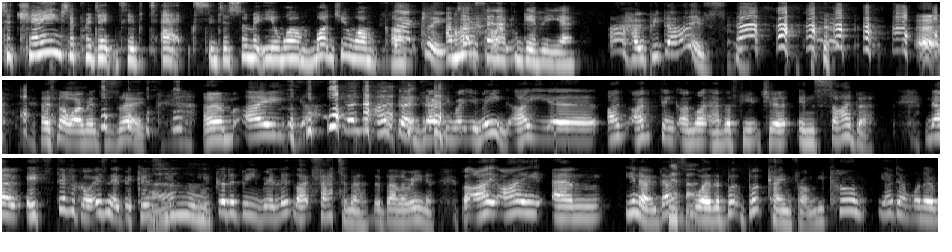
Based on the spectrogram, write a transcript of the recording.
to change the predictive text into something you want. What do you want, Cobb? Exactly. I'm not I saying I can give it you. I hope he dies. That's not what I meant to say. Um, I, I, I know exactly what you mean. I, uh, I, I think I might have a future in cyber. No, it's difficult, isn't it? Because Oh. you, you've got to be really like Fatima, the ballerina. But I, I am, you know, that's where the book, book came from. You can't. I don't want to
